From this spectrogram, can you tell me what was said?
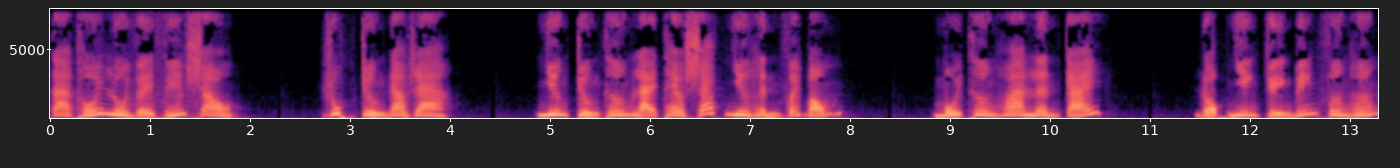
Ta thối lui về phía sau. Rút trường đao ra. Nhưng trường thương lại theo sát như hình với bóng. Mũi thương hoa lên cái. Đột nhiên chuyển biến phương hướng.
